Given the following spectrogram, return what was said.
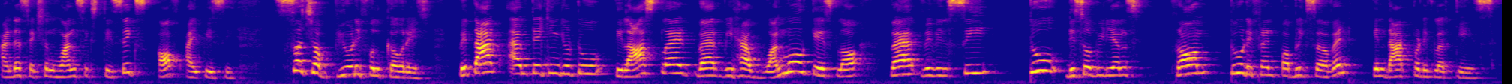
under section 166 of IPC. Such a beautiful coverage. With that, I am taking you to the last slide where we have one more case law where we will see two disobedience from two different public servant in that particular case.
